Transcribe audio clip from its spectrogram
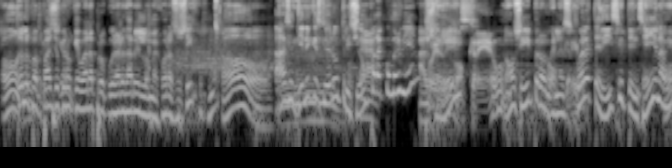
Oh, Todos los papás yo nutrición. creo que van a procurar darle lo mejor a sus hijos, ¿no? Oh. Ah, ¿se tiene que estudiar nutrición o sea, para comer bien? Sí. revés. No creo. No, sí, pero en la creo. escuela te dice, te enseñan. A mí,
